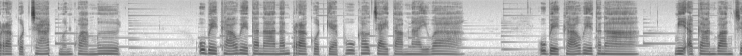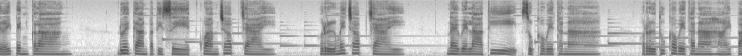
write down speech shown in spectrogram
ปรากฏชัดเหมือนความมืด อุเบกขาเวทนานั้นปรากฏแก่ผู้เข้าใจตามในว่า อุเบกขาเวทนา มีอาการวางเฉยเป็นกลาง ด้วยการปฏิเสธความชอบใจ หรือไม่ชอบใจ ในเวลาที่สุขเวทนา หรือทุกขเวทนาหายไป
